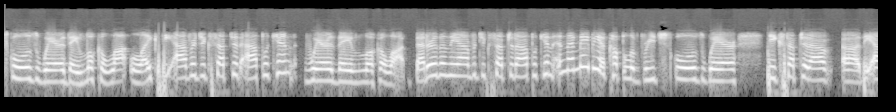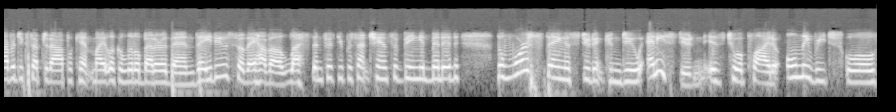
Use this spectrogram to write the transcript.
schools where they look a lot like the average accepted applicant, where they look a lot better than the average accepted applicant, and then maybe a couple of reach schools where the accepted uh, the average accepted applicant might look a little better than they do, so they have a less than 50% chance of being admitted. The worst thing a student can do, any student, is to apply to only reach schools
